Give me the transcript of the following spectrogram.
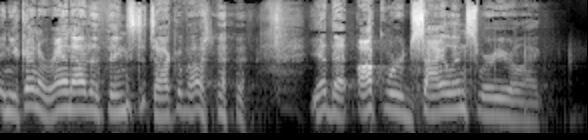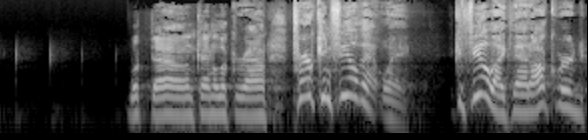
and you kind of ran out of things to talk about? you had that awkward silence where you're like, look down, kind of look around. Prayer can feel that way. It can feel like that awkward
